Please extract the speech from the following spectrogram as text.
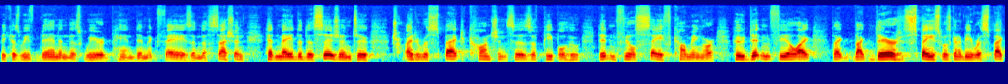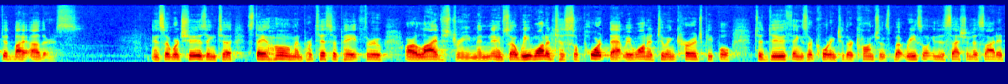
because we've been in this weird pandemic phase, and the session had made the decision to try to respect consciences of people who didn't feel safe coming or who didn't feel like, like, like their space was going to be respected by others. And so we're choosing to stay home and participate through our live stream. And, and so we wanted to support that. We wanted to encourage people to do things according to their conscience. But recently the session decided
